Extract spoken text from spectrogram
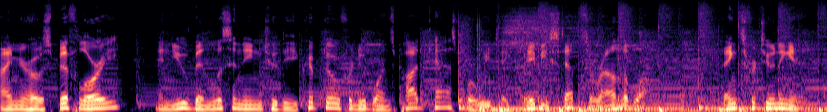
I'm your host, Biff Laurie, and you've been listening to the Crypto for Newborns podcast where we take baby steps around the block. Thanks for tuning in.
